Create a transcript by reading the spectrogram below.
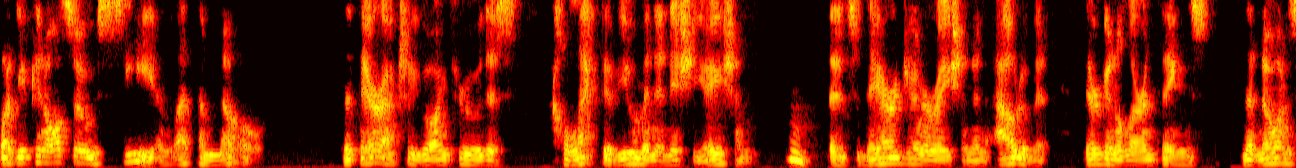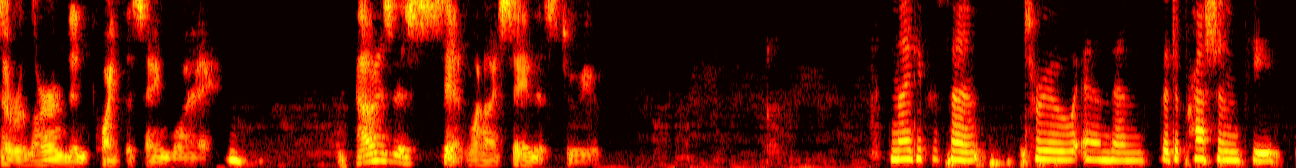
but you can also see and let them know that they're actually going through this collective human initiation, Hmm. that it's their generation, and out of it, they're going to learn things that no one's ever learned in quite the same way. Hmm. How does this sit when I say this to you? 90% true. And then the depression piece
